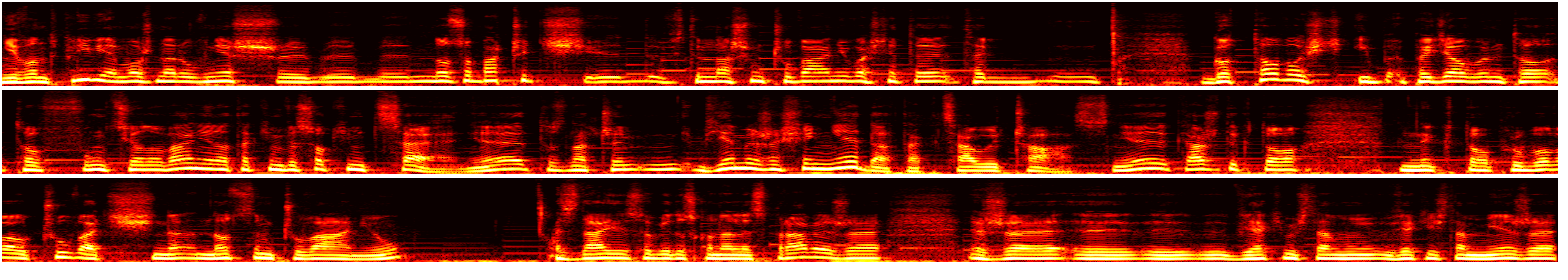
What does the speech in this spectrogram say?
niewątpliwie można również no, zobaczyć w tym naszym czuwaniu właśnie tę gotowość i powiedziałbym to, to funkcjonowanie na takim wysokim C, nie? To znaczy wiemy, że się nie da tak cały czas, nie? Każdy, kto, kto próbował czuwać na nocnym czuwaniu, zdaje sobie doskonale sprawę, że, że y, y, w, jakimś tam, w jakiejś tam mierze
